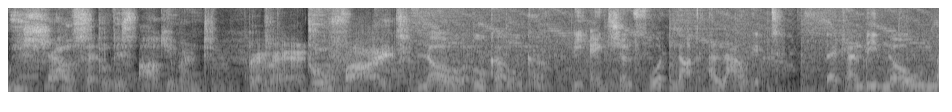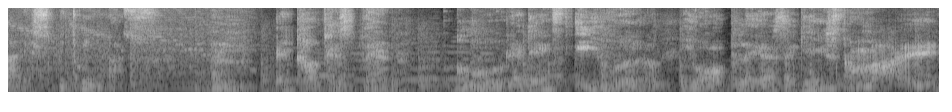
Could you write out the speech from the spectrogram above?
We shall settle this argument. Prepare to fight. No, Uka Uka. The ancients would not allow it. There can be no malice between us. Hmm. A contest then. Good against evil. Your players against mine.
